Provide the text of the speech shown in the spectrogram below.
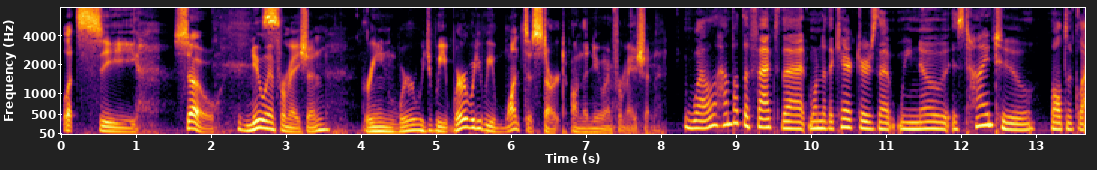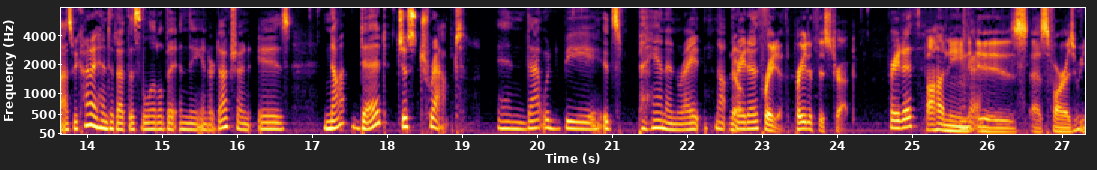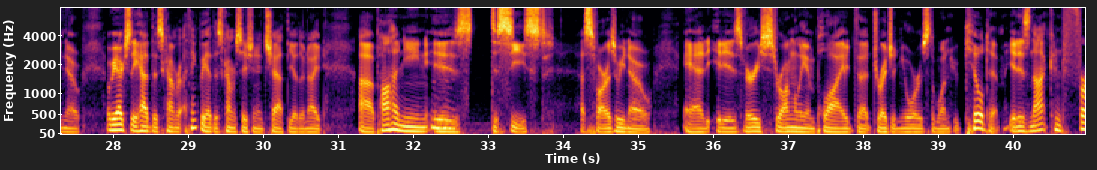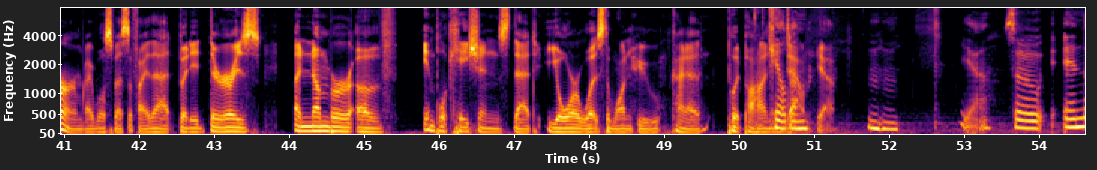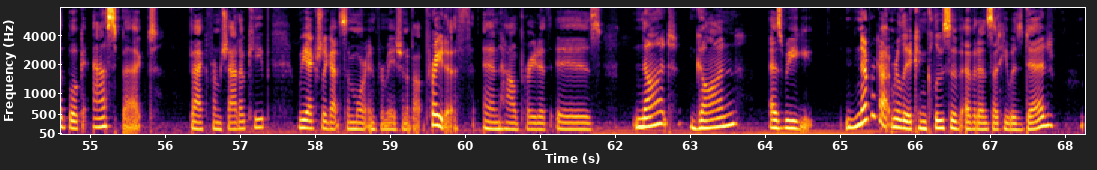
Let's see. So, new information. Green, where would we where would we want to start on the new information? Well, how about the fact that one of the characters that we know is tied to Vault of Glass, we kind of hinted at this a little bit in the introduction, is not dead, just trapped. And that would be, it's Pahanin, right? Not No? Praedyth. Praedyth is trapped. Praedyth? Pahanin Okay. is, as far as we know, we actually had this conver- I think we had this conversation in chat the other night. Uh, Pahanin is deceased, as far as we know, and it is very strongly implied that Dredgen Yor is the one who killed him. It is not confirmed, I will specify that, but it there is a number of implications that Yor was the one who kind of put Pahanin Killed down. him. Yeah. Mm-hmm. Yeah. So in the book Aspect, back from Shadowkeep, we actually got some more information about Praedyth and how Praedyth is not gone, as we never got really a conclusive evidence that he was dead,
